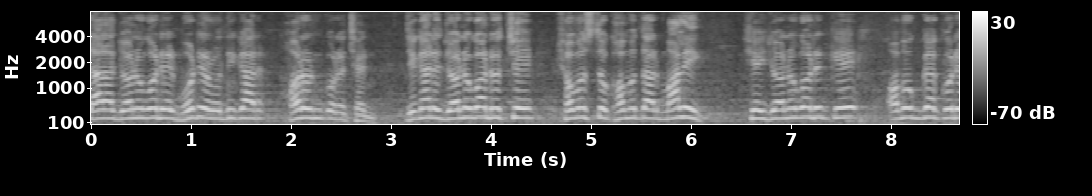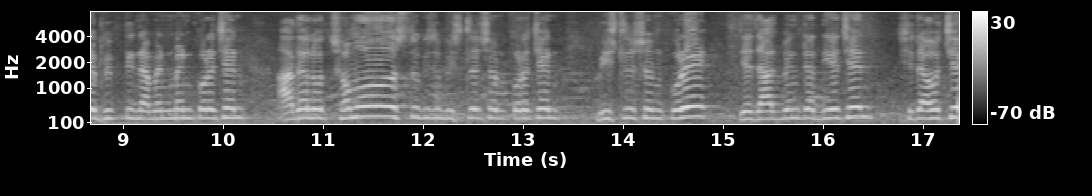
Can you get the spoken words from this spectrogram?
তারা জনগণের ভোটের অধিকার হরণ করেছেন। যেখানে জনগণ হচ্ছে সমস্ত ক্ষমতার মালিক, সেই জনগণকে অবজ্ঞা করে ফিফটিন অ্যামেন্ডমেন্ট করেছেন। আদালত সমস্ত কিছু বিশ্লেষণ করেছেন। বিশ্লেষণ করে যে জাজমেন্টটা দিয়েছেন, সেটা হচ্ছে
